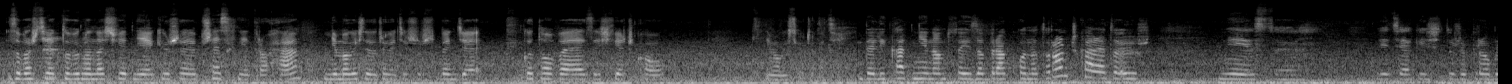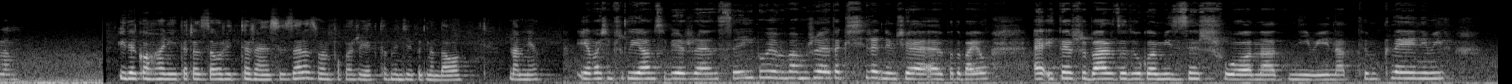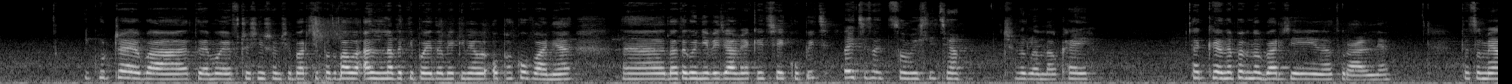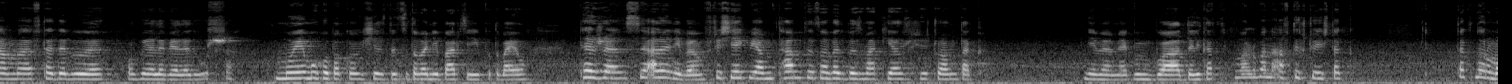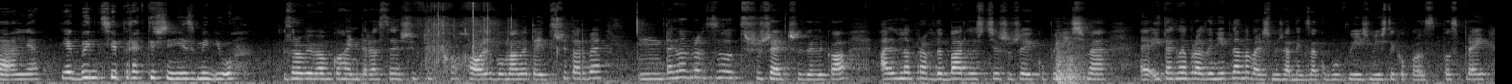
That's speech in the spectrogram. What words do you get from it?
Zobaczcie, jak to wygląda świetnie, jak już e, przeschnie trochę. Nie mogę się doczekać, aż już będzie gotowe ze świeczką. Nie mogę się doczekać. Delikatnie nam tutaj zabrakło na to rączka, ale to już nie jest, e, wiecie, jakiś duży problem. Idę, kochani, teraz założyć te rzęsy. Zaraz Wam pokażę, jak to będzie wyglądało na mnie. Ja właśnie przyklejałam sobie rzęsy i powiem Wam, że tak średnio mi się e, podobają e, i też bardzo długo mi zeszło nad nimi, nad tym klejeniem ich. I kurczę, chyba te moje wcześniejsze mi się bardziej podobały, ale nawet nie pamiętam jakie miały opakowanie, e, dlatego nie wiedziałam jakie dzisiaj kupić. Dajcie znać co myślicie, czy wygląda ok. Tak e, na pewno bardziej naturalnie. Te co miałam e, wtedy były o wiele, wiele dłuższe. Mojemu chłopakowi się zdecydowanie bardziej podobają te rzęsy, ale nie wiem, wcześniej jak miałam tamte, to nawet bez makijażu się czułam tak, nie wiem, jakbym była delikatnie pomalowana, a w tych czuję się tak tak normalnie. Jakby nic się praktycznie nie zmieniło. Zrobię Wam, kochani, teraz e, szybki haul, bo mamy tutaj trzy torby. Mm, Tak naprawdę są trzy rzeczy tylko, ale naprawdę bardzo się cieszę, że je kupiliśmy e, i tak naprawdę nie planowaliśmy żadnych zakupów, mieliśmy iść tylko po, po spray, e,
